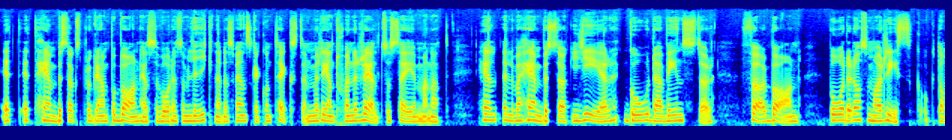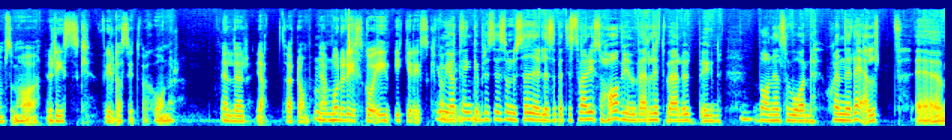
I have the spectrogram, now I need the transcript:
ett, ett hembesöksprogram på barnhälsovården som liknar den svenska kontexten. Men rent generellt så säger man att eller vad hembesök ger goda vinster för barn. Både de som har risk och de som har riskfyllda situationer. Eller ja, tvärtom. Mm. Ja, både risk och icke-risk. Men jag tänker mm. precis som du säger Elisabeth, i Sverige så har vi en väldigt väl utbyggd mm. barnhälsovård generellt. Eh,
